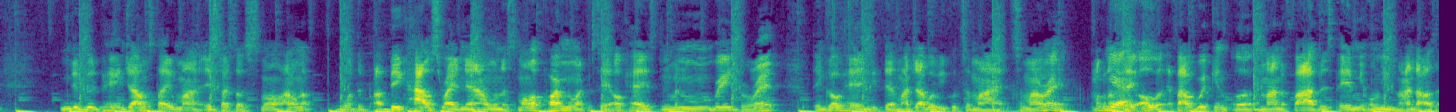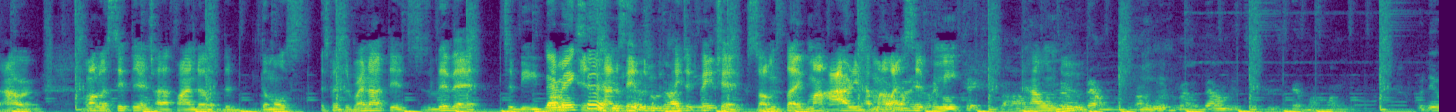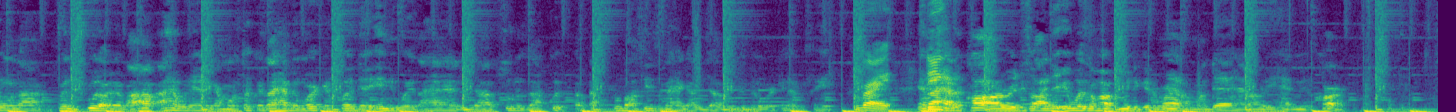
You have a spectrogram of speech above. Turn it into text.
need a good paying job?" It's like, "Mine, it starts off small. I don't want the, a big house right now. I want a small apartment where I can say, okay, it's the minimum rate for rent. Then go ahead and get that. My job will equal to my to my rent. I'm not gonna Yeah. say, oh, if I was working uh, nine to five and it's paying me only nine dollars an hour, I'm not gonna sit there and try to find the the, the most expensive rent out there to live at." To be That broke makes and sense. trying to pay That's living paycheck to paycheck. So I'm just like, my I already have my life set for me. Texas. I how I'm from do. Alabama. I went from Alabama to Texas at my mom. Then when I finished school out there, I, I had had to got more stuff because I had been working for there anyways. I had had a job as soon as I quit uh, after football season. I had got a job and just been working ever since. right And Do I you- had a car already, so I did, it wasn't hard for me to get around. My dad had already had me a car.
